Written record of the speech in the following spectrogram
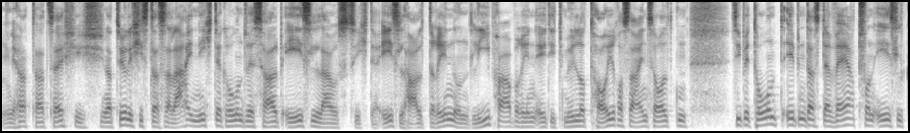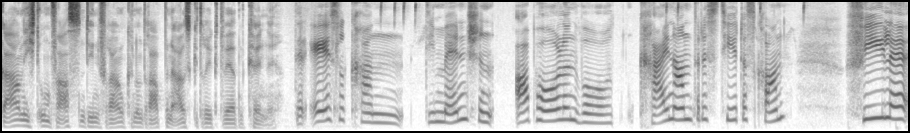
Ja, tatsächlich. Natürlich ist das allein nicht der Grund, weshalb Esel aus Sicht der Eselhalterin und Liebhaberin Edith Müller teurer sein sollten. Sie betont eben, dass der Wert von Esel gar nicht umfassend in Franken und Rappen ausgedrückt werden könne. Der Esel kann die Menschen abholen, wo kein anderes Tier das kann. Viele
